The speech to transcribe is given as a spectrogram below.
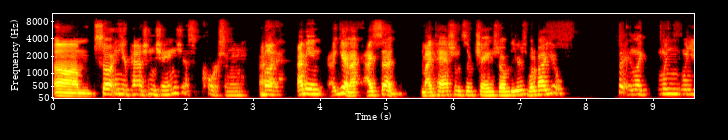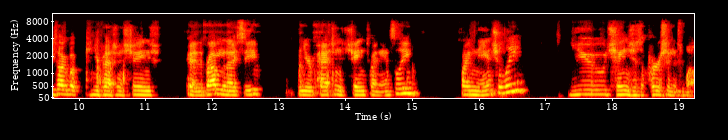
Um, so and your passion change? Yes, of course. I mean, but I mean, again, I, I said my passions have changed over the years. What about you? And like when when you talk about can your passions change? Okay, the problem that I see when your passions change financially, financially, you change as a person as well,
